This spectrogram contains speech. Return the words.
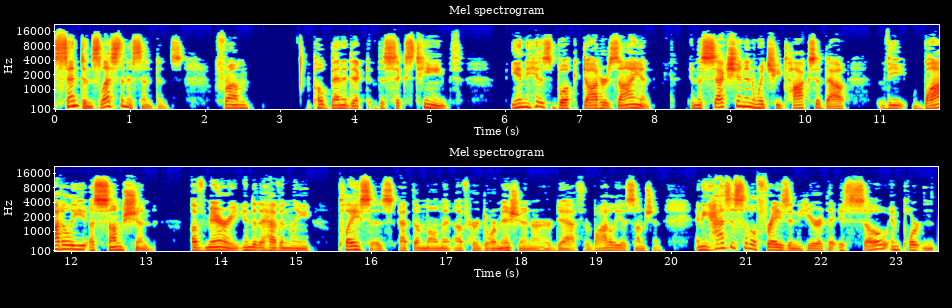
sentence, less than a sentence, from Pope Benedict XVI in his book, Daughter Zion in the section in which he talks about the bodily assumption of Mary into the heavenly places at the moment of her dormition or her death or bodily assumption. And he has this little phrase in here that is so important.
